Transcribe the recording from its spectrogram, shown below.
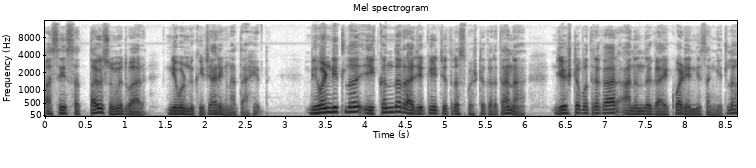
असे सत्तावीस उमेदवार निवडणुकीच्या रिंगणात आहेत. भिवंडीतलं एकंदर राजकीय चित्र स्पष्ट करताना ज्येष्ठ पत्रकार आनंद गायकवाड यांनी सांगितलं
